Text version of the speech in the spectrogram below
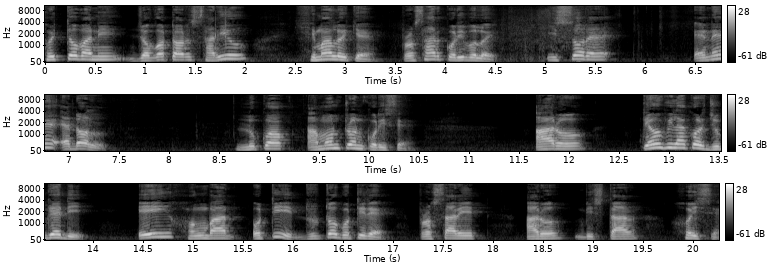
সত্যবাণী জগতৰ চাৰিও সীমালৈকে প্ৰচাৰ কৰিবলৈ ঈশ্বৰে এনে এদল লোকক আমন্ত্ৰণ কৰিছে আৰু তেওঁবিলাকৰ যোগেদি এই সংবাদ অতি দ্ৰুতগতিৰে প্ৰচাৰিত আৰু বিস্তাৰ হৈছে।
